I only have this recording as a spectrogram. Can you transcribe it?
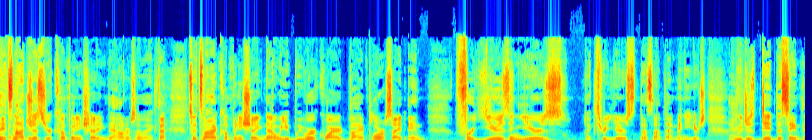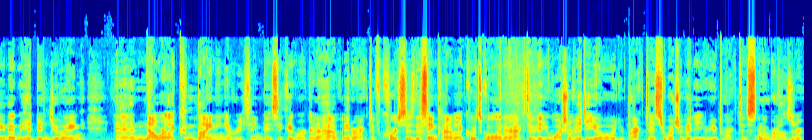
it's not just your company shutting down or something like that. So it's not a company shutting down. We we were acquired by Pluralsight, and for years and years, like three years, that's not that many years. We just did the same thing that we had been doing, and now we're like combining everything basically. We're going to have interactive courses the same kind of like code school interactive you watch a video you practice you watch a video you practice in the browser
